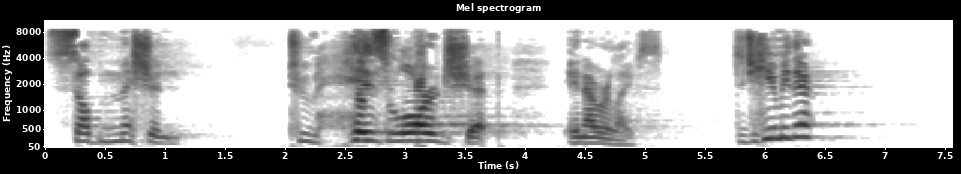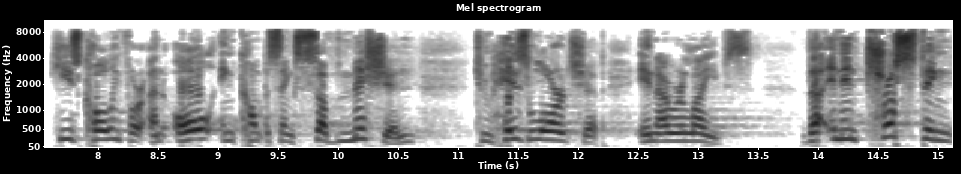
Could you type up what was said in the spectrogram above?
submission to His Lordship in our lives. Did you hear me there? He's calling for an all-encompassing submission to His Lordship in our lives. That in entrusting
